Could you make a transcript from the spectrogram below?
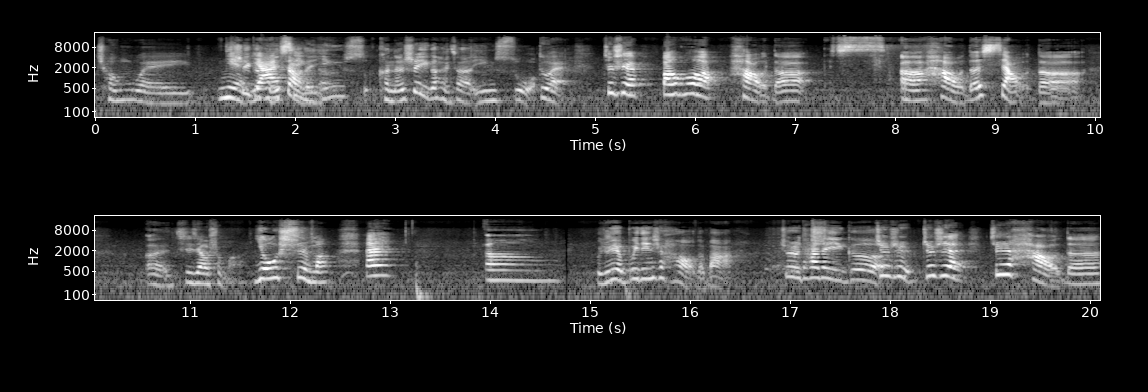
成为碾压性的因素，可能是一个很小的因素。对，就是包括好的呃好的小的，呃，这叫什么优势吗？哎，嗯，我觉得也不一定是好的吧，就是它的一个，就是就是就是好的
